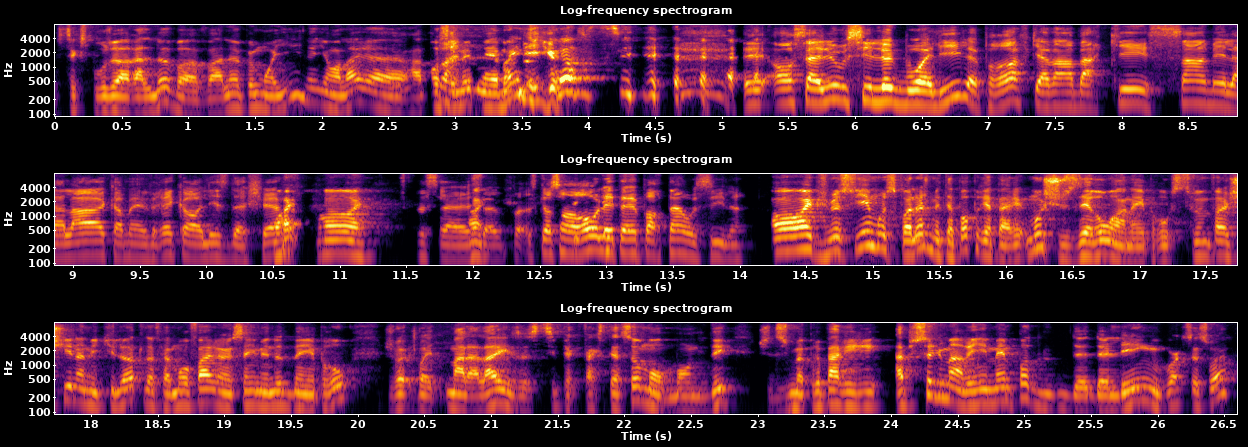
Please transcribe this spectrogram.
cet exposé oral-là va, aller un peu moyen. Ils ont l'air à, pas s'aimer bien, les gars. Et on salue aussi Luc Boily, le prof qui avait embarqué 100 000 à l'heure comme un vrai calice de chef. Parce que son rôle est important aussi. Là. Ah ouais, puis je me souviens, moi, ce fois-là, je ne m'étais pas préparé. Moi, je suis zéro en impro. Si tu veux me faire chier dans mes culottes, fais-moi faire un 5 minutes d'impro, je vais, être mal à l'aise. C'était ça mon, idée. J'ai dit, je me préparerai absolument rien, même pas de, ligne ou quoi que ce soit.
